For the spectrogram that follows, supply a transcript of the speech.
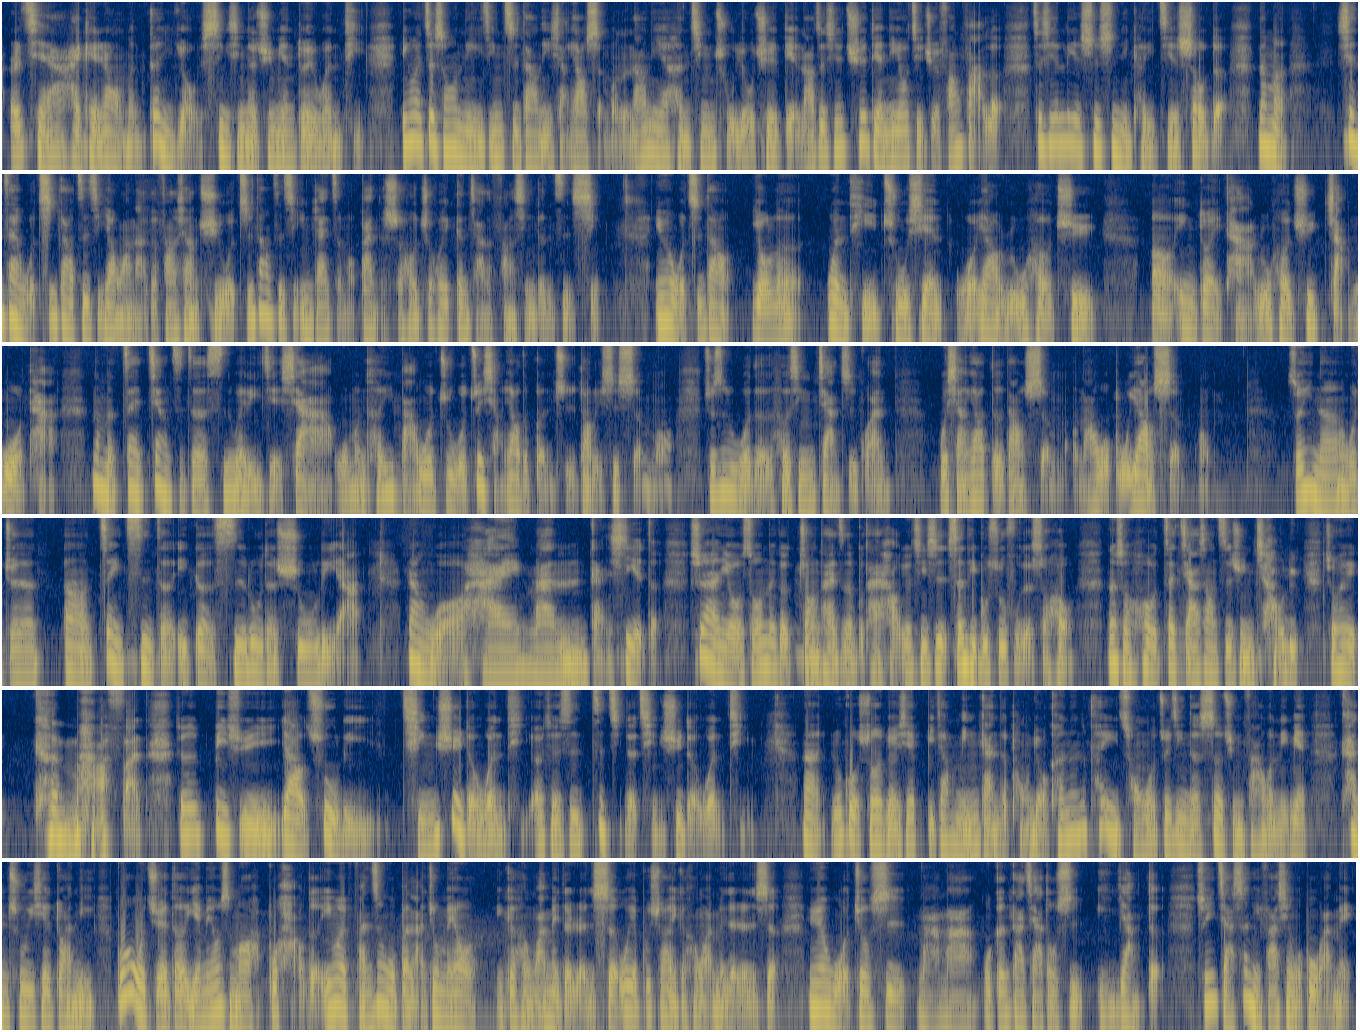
而且啊，还可以让我们更有信心的去面对问题，因为这时候你已经知道你想要什么了，然后你也很清楚优缺点，然后这些缺点你有解决方法了，这些劣势是你可以接受的。那么现在我知道自己要往哪个方向去，我知道自己应该怎么办的时候，就会更加的放心跟自信，因为我知道有了问题出现，我要如何去。呃，应对它，如何去掌握它？那么，在这样子的思维理解下，我们可以把握住我最想要的本质到底是什么，就是我的核心价值观，我想要得到什么，然后我不要什么。所以呢，我觉得，呃，这次的一个思路的梳理啊，让我还蛮感谢的。虽然有时候那个状态真的不太好，尤其是身体不舒服的时候，那时候再加上咨询焦虑，就会。更麻烦，就是必须要处理情绪的问题，而且是自己的情绪的问题。那如果说有一些比较敏感的朋友，可能可以从我最近的社群发文里面看出一些端倪。不过我觉得也没有什么不好的，因为反正我本来就没有一个很完美的人设，我也不需要一个很完美的人设，因为我就是妈妈，我跟大家都是一样的。所以假设你发现我不完美。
